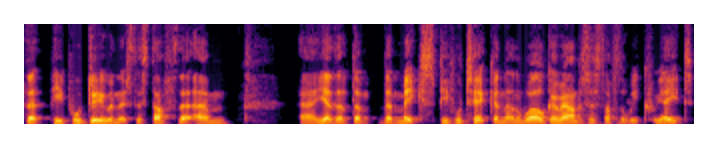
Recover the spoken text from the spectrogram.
that people do, and it's the stuff that um, uh, yeah, that, that, that makes people tick and then the world go round. It's the stuff that we create,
